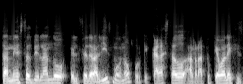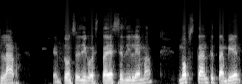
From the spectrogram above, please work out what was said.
también estás violando el federalismo, ¿no? Porque cada estado al rato que va a legislar. Entonces digo, está ese dilema. No obstante, también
